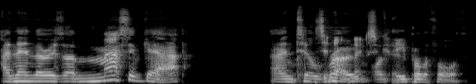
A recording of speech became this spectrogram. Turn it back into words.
and then there is a massive gap until Rome on April the 4th.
